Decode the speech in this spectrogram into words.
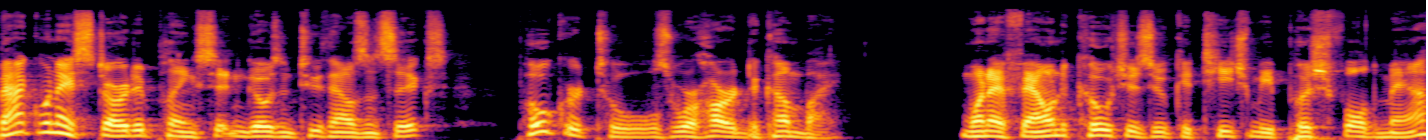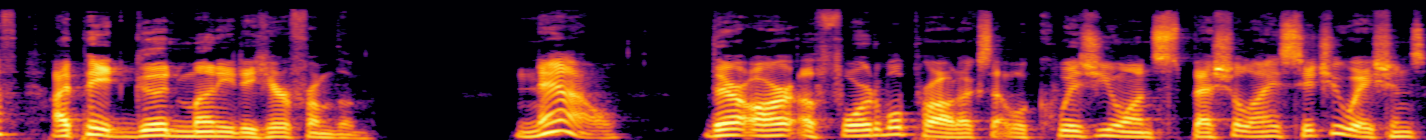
Back when I started playing sit and goes in 2006, poker tools were hard to come by. When I found coaches who could teach me push fold math, I paid good money to hear from them. Now, there are affordable products that will quiz you on specialized situations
